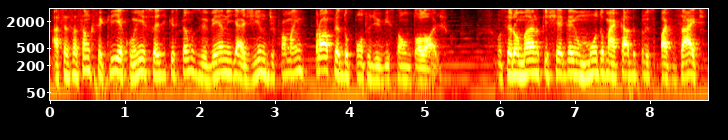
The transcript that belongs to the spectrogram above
A sensação que se cria com isso é de que estamos vivendo e agindo de forma imprópria do ponto de vista ontológico. Um ser humano que chega em um mundo marcado pelo Spatzheit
